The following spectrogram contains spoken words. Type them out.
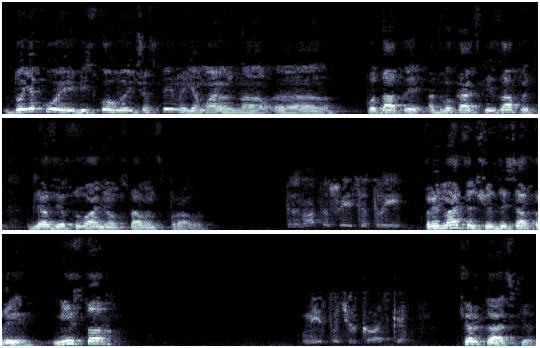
до якої військової частини я маю на е, подати адвокатський запит для з'ясування обставин справи? 1363. 1363. Місто Місто Черкаське. Черкаське.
